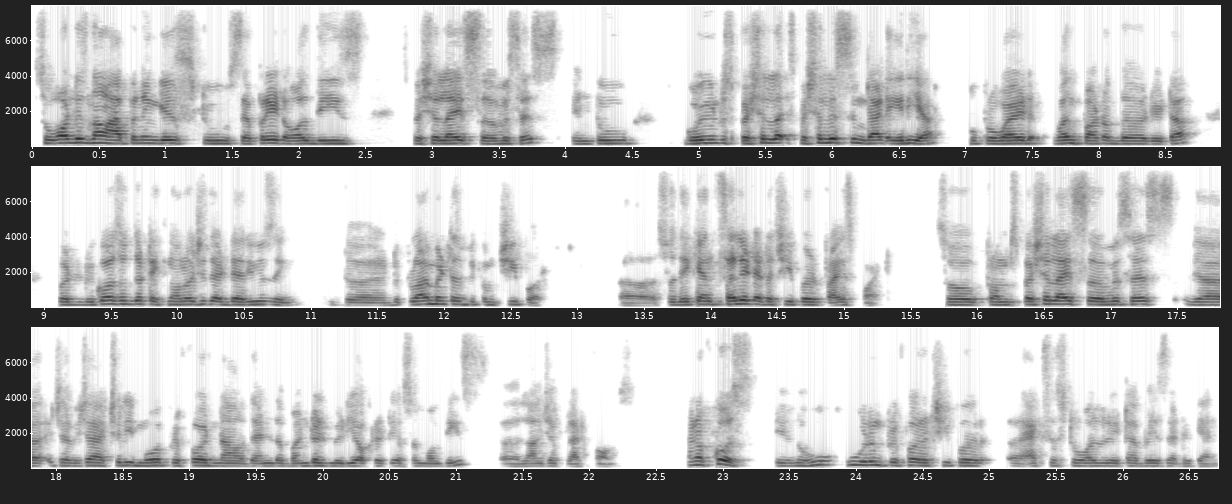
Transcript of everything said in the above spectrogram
So what is now happening is to separate all these specialized services into going into special specialists in that area who provide one part of the data but because of the technology that they're using the deployment has become cheaper. Uh, so they can sell it at a cheaper price point. So from specialized services which, are, which, are, actually more preferred now than the bundled mediocrity of some of these uh, larger platforms. And of course you know who, who wouldn't prefer a cheaper uh, access to all the database that you can?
